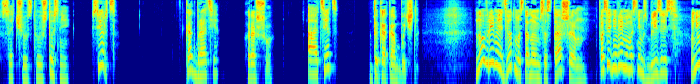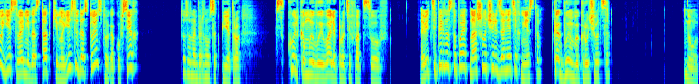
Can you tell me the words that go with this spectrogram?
«Сочувствую. Что с ней?» «Сердце». «Как братья?» «Хорошо». «А отец?» «Да как обычно». Но время идет, мы становимся старше. В последнее время мы с ним сблизились. У него есть свои недостатки, но есть и достоинства, как у всех. Тут он обернулся к Пьетро. «Сколько мы воевали против отцов! А ведь теперь наступает наша очередь занять их место. Как будем выкручиваться?» «Ну,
